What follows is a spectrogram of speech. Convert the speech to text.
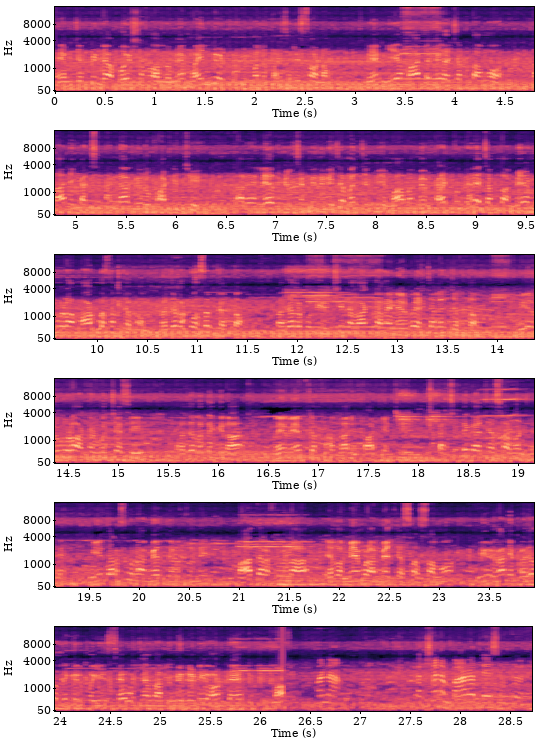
మేము చెప్పిండే పొజిషన్ వాళ్ళు మేము మైన్యూట్ మిమ్మల్ని పరిశీలిస్తూ ఉన్నాం. మేము ఏ మాట మీద చెప్తామో దాన్ని ఖచ్చితంగా మీరు పాటించి అరే లేదు మీరు చెప్పింది నిజమని చెప్పి మాలో మేము కరెక్ట్ ఉంటేనే చెప్తాం. మేము కూడా మా కోసం చెప్తాం ప్రజల కోసం చెప్తాం. ప్రజలకు మీరు ఇచ్చిన వాగ్దానాన్ని నెరవేర్చాలని చెప్తాం. మీరు కూడా అక్కడికి వచ్చేసి ప్రజల దగ్గర మేమేం చెప్తాం దాన్ని పాటించి ఖచ్చితంగా చేస్తామంటే మీ తరఫున మేలు జరుగుతుంది. మా తరఫున ఏదో మేము కూడా మేలు చేస్తాము మీరు కానీ ప్రజల దగ్గరికి పోయి సేవ చేయడానికి మీరు రెడీగా ఉంటే మా మన దక్షిణ భారతదేశంలోని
